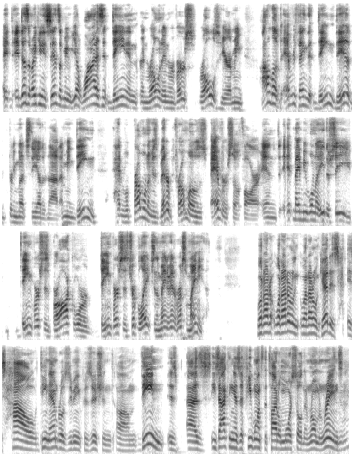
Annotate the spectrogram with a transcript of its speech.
it, it doesn't make any sense. I mean, yeah, why isn't Dean and, and Roman in reverse roles here? I mean, I loved everything that Dean did pretty much the other night. I mean, Dean had probably one of his better promos ever so far, and it made me want to either see Dean versus Brock or Dean versus Triple H in the main event at WrestleMania. What I don't, what I don't what I don't get is is how Dean Ambrose is being positioned. Um, Dean is as he's acting as if he wants the title more so than Roman Reigns. Mm-hmm.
